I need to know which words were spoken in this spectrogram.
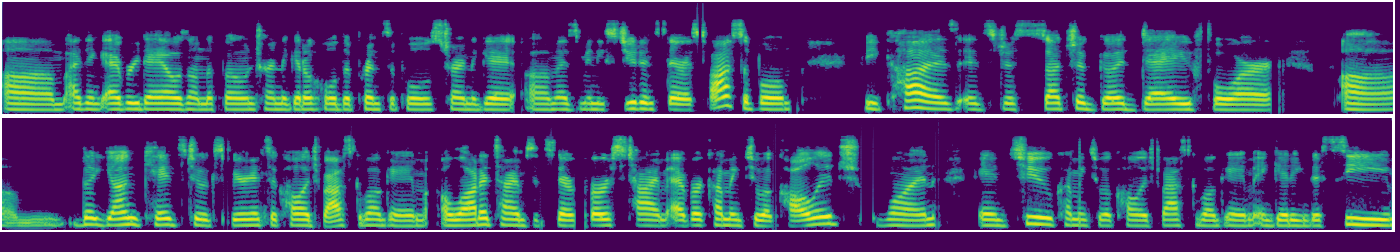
Um, I think every day I was on the phone trying to get a hold of principals, trying to get um, as many students there as possible because it's just such a good day for um, the young kids to experience a college basketball game. A lot of times it's their first time ever coming to a college, one, and two, coming to a college basketball game and getting to see,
